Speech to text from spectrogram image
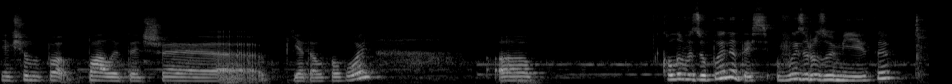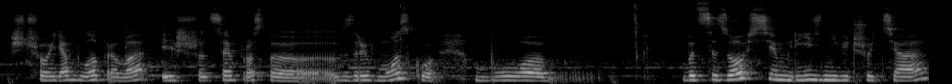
якщо ви па- палите чи п'єте алкоголь, коли ви зупинитесь, ви зрозумієте, що я була права, і що це просто взрив мозку, бо, бо це зовсім різні відчуття.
